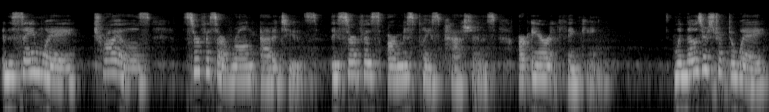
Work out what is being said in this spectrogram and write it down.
In the same way, trials surface our wrong attitudes. They surface our misplaced passions, our errant thinking. When those are stripped away,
